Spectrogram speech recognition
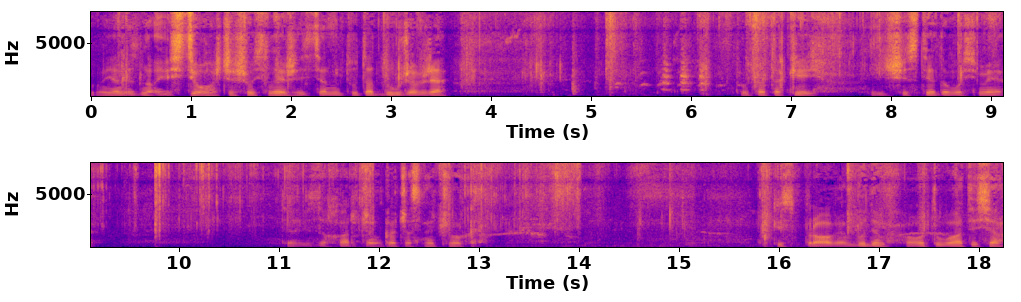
Ну, я не знаю, з цього ще щось лишиться, ну тут дуже вже. Тут такий від 6 до 8. Це від Захарченка часничок. Такі справи. Будемо готуватися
